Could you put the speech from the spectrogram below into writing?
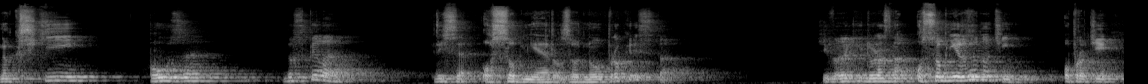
No křtí pouze dospělé, když se osobně rozhodnou pro Krista. Či veliký důraz na osobní rozhodnutí oproti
